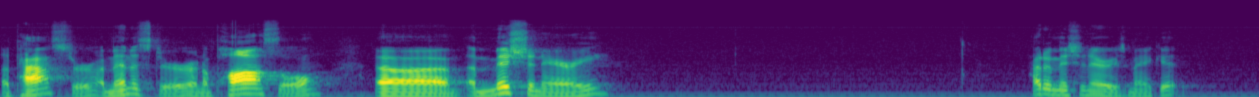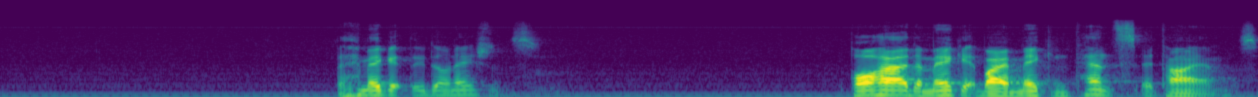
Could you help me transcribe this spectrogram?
a pastor, a minister, an apostle, uh, a missionary, how do missionaries make it? They make it through donations. Paul had to make it by making tents at times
